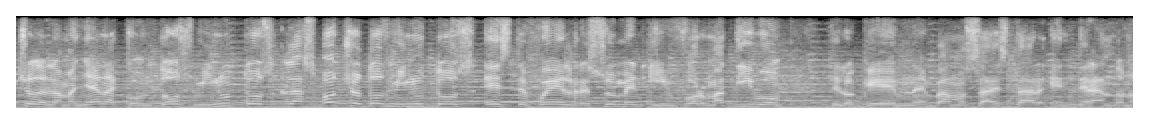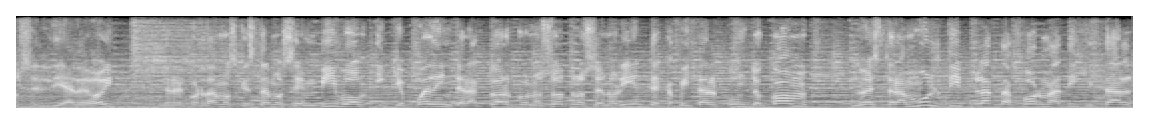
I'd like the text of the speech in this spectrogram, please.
8 de la mañana con 2 minutos. Las 8, 2 minutos. Este fue el resumen informativo de lo que mm, vamos a estar enterándonos el día de hoy. Le recordamos que estamos en vivo y que puede interactuar con nosotros en orientecapital.com, nuestra multiplataforma digital,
